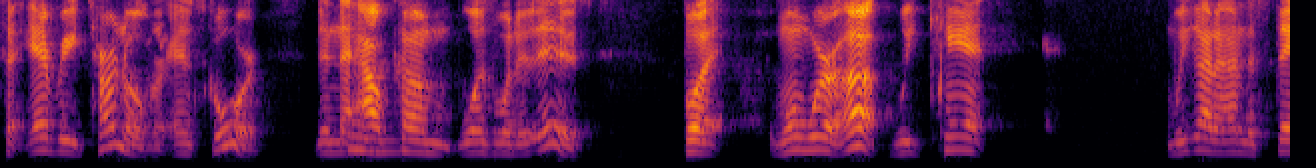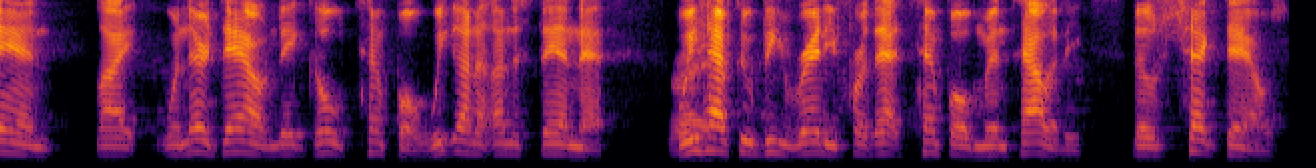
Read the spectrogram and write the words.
to every turnover and scored. Then the mm-hmm. outcome was what it is. But when we're up, we can't we got to understand like when they're down, they go tempo. We got to understand that. Right. We have to be ready for that tempo mentality. Those check downs,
